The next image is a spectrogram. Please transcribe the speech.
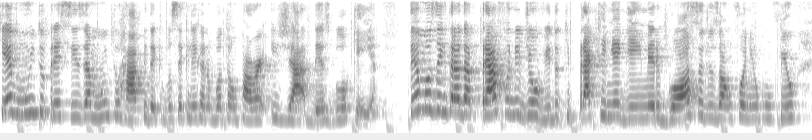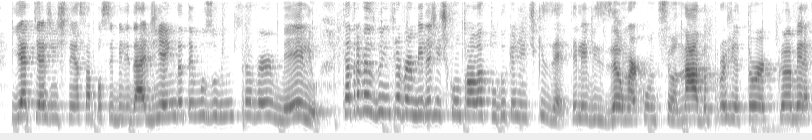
que é muito precisa, muito rápida, que você clica no botão Power e já desbloqueia. Temos a entrada para fone de ouvido, que para quem é gamer gosta de usar um foninho com fio, e aqui a gente tem essa possibilidade e ainda temos o infravermelho, que através do infravermelho a gente controla tudo que a gente quiser, televisão, ar condicionado, projetor, câmera,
